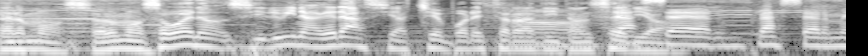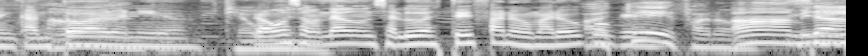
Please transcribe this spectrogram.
Hermoso, hermoso. Bueno, Silvina, gracias, che, por este ratito, No, en serio. Un placer, un placer, me encantó Aguante. haber venido. Qué Le Vamos a bueno. mandar un saludo a Estefano Maroco. A que Estefano. Ah, mirá. Sí,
